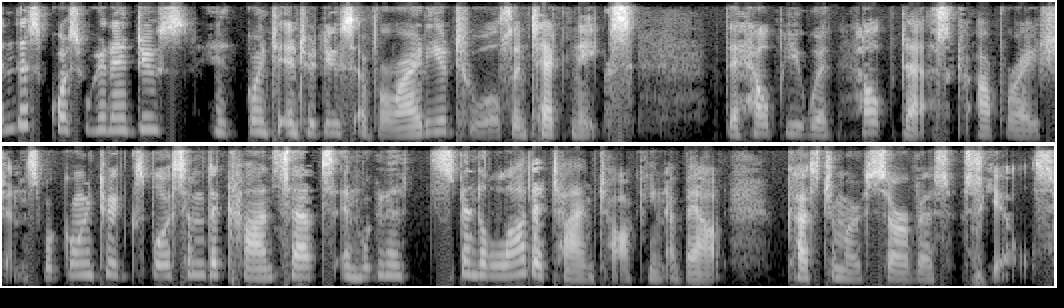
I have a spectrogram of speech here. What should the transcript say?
In this course, we're going to, do, going to introduce a variety of tools and techniques to help you with help desk operations. We're going to explore some of the concepts, and we're going to spend a lot of time talking about customer service skills.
